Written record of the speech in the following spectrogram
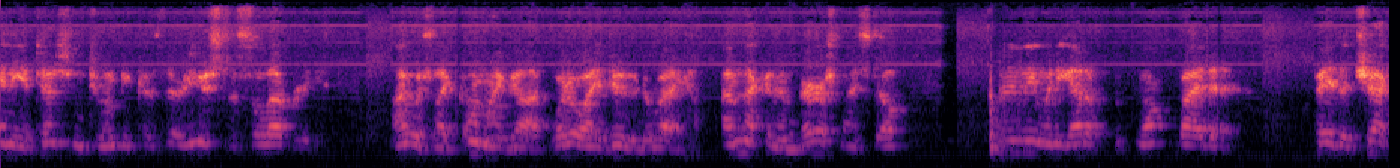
any attention to him because they're used to celebrities. I was like, oh my God, what do I do? Do I? I'm not going to embarrass myself. Finally, when he got up, walked by to pay the check,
